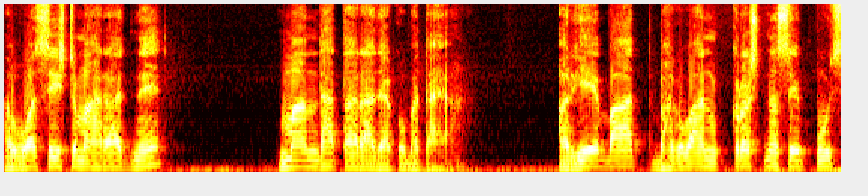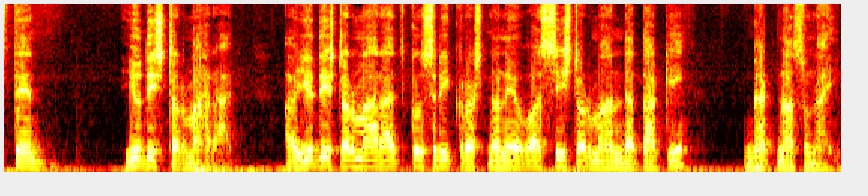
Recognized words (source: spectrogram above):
वशिष्ठ महाराज ने मानधाता राजा को बताया। और ये बात भगवान कृष्ण से पूछते युधिष्ठर महाराज। और युधिष्ठर महाराज को श्री कृष्ण ने वशिष्ठ और मानधाता की घटना सुनाई।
